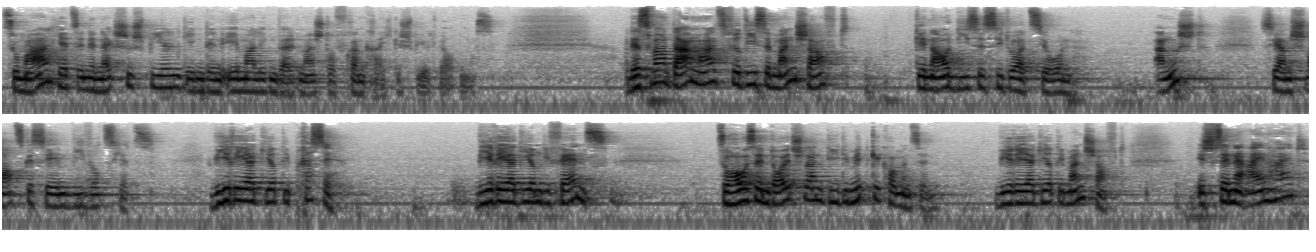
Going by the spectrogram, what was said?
Zumal jetzt in den nächsten Spielen gegen den ehemaligen Weltmeister Frankreich gespielt werden muss. Das war damals für diese Mannschaft genau diese Situation. Angst. Sie haben schwarz gesehen, wie wird es jetzt? Wie reagiert die Presse? Wie reagieren die Fans? Zu Hause in Deutschland, die, die mitgekommen sind. Wie reagiert die Mannschaft? Ist sie eine Einheit?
